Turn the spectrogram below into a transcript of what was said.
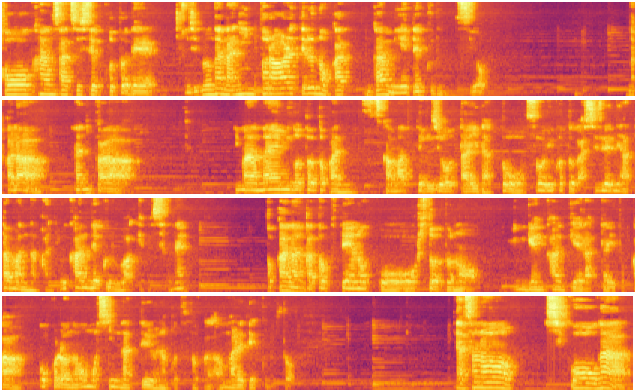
考を観察していくことで、自分が何にとらわれてるのかが見えてくるんですよ。だから、何か、今悩み事とかに捕まってる状態だと、そういうことが自然に頭の中に浮かんでくるわけですよね。とか、なんか特定のこう、人との人間関係だったりとか、心の重しになってるようなこととかが生まれてくると。じゃその思考が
